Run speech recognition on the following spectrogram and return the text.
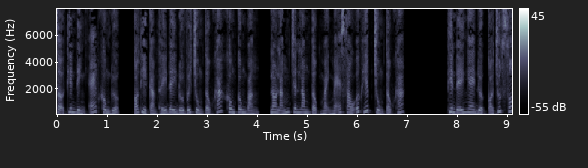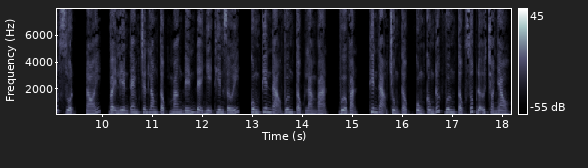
sợ thiên đình ép không được có thì cảm thấy đây đối với chủng tộc khác không công bằng lo lắng chân long tộc mạnh mẽ sau ức hiếp chủng tộc khác. Thiên đế nghe được có chút sốt ruột, nói: vậy liền đem chân long tộc mang đến đệ nhị thiên giới, cùng tiên đạo vương tộc làm bạn, vừa vặn thiên đạo chủng tộc cùng công đức vương tộc giúp đỡ cho nhau.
